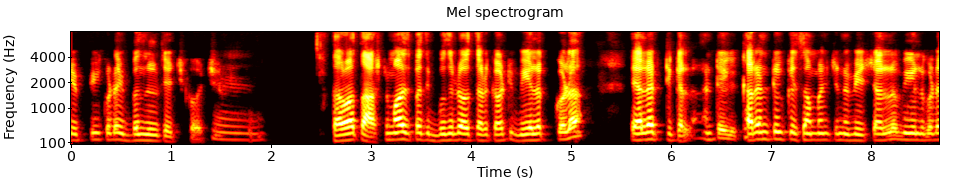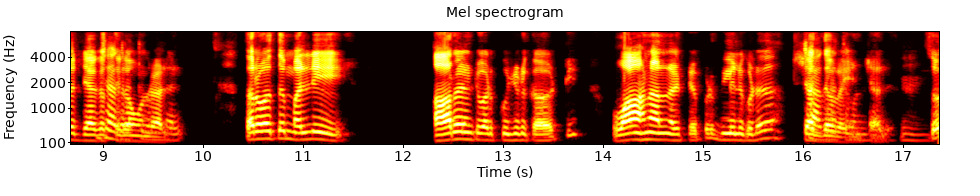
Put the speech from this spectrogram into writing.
చెప్పి కూడా ఇబ్బందులు తెచ్చుకోవచ్చు. తర్వాత అష్టమాధిపతి బుధుడు అవుతాడు కాబట్టి వీళ్ళకి కూడా ఎలక్ట్రికల్ అంటే కరెంటుకి సంబంధించిన విషయాల్లో వీళ్ళు కూడా జాగ్రత్తగా ఉండాలి. తర్వాత మళ్ళీ ఆరో ఇంటి వాడు కుజుడు కాబట్టి వాహనాలు నడిపేటప్పుడు వీళ్ళు కూడా శ్రద్ధ వహించాలి. సో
